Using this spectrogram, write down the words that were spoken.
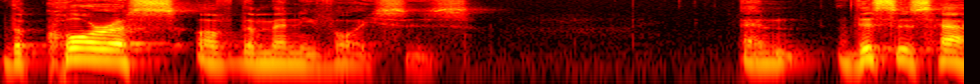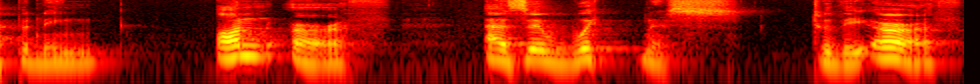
the chorus of the many voices. And this is happening on earth as a witness to the earth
